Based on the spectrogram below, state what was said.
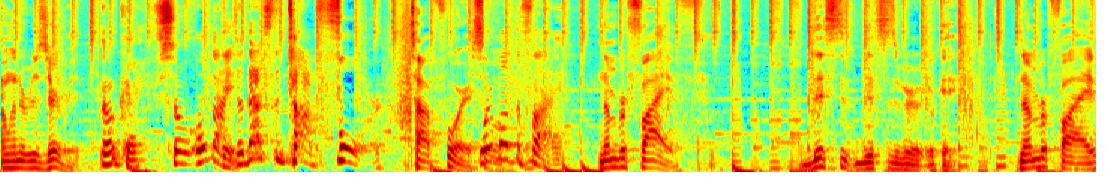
I'm gonna reserve it. Okay. So hold on. Okay. So that's the top four. Top four. So What about the five? number five? This is this is very okay. Number five,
